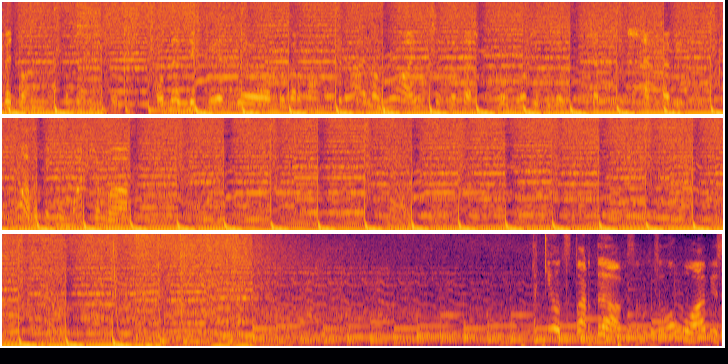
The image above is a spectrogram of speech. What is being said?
5. Одне з яких е, ми зараз вам стріляємо, ну а інше це теж по буде ФК 8 Ну а за п'ятим матчем Такий от старт для Авіса. Ну, в цілому Авіс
